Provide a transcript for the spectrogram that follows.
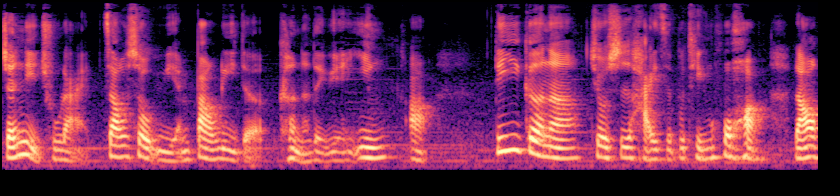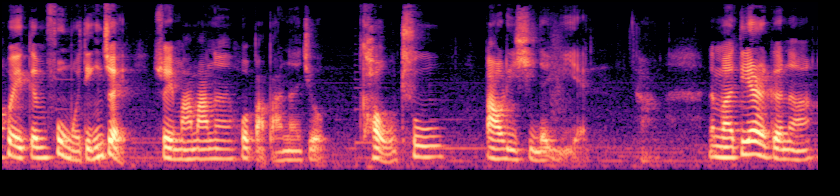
整理出来遭受语言暴力的可能的原因啊。第一个呢，就是孩子不听话，然后会跟父母顶嘴，所以妈妈呢或爸爸呢就口出暴力性的语言啊。那么第二个呢，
